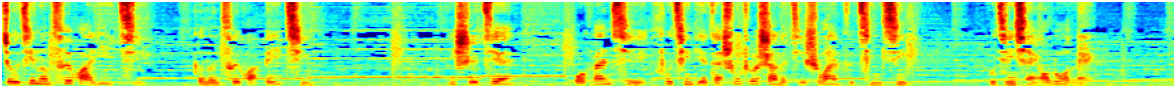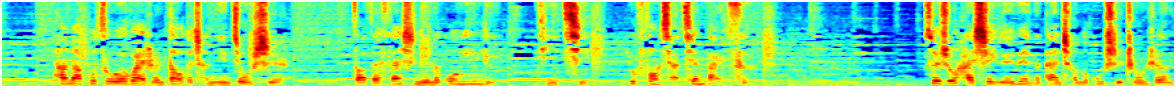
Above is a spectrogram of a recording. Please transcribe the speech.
酒精能催化义气，更能催化悲情。一时间，我翻起父亲叠在书桌上的几十万字情信，不禁想要落泪。他那不足为外人道的陈年旧事，早在三十年的光阴里提起。又放下千百次，最终还是远远的淡成了故事中人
